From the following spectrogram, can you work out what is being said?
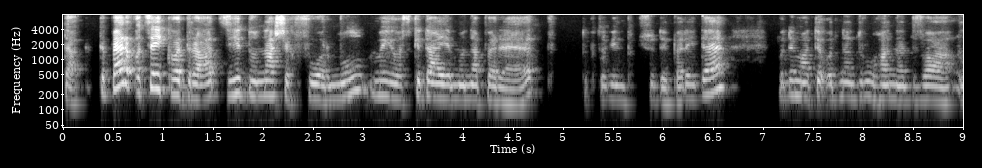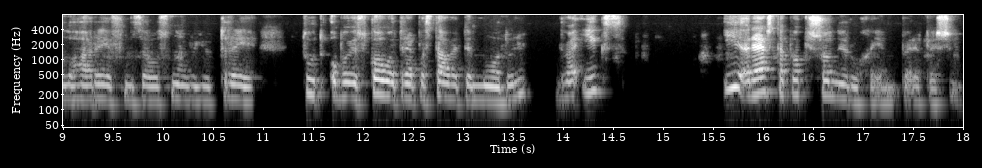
Так, тепер оцей квадрат, згідно наших формул, ми його скидаємо наперед, тобто він сюди перейде. Буде мати 1 друга на 2 логарифм за основою 3. Тут обов'язково треба поставити модуль 2х. І решта поки що не рухаємо, перепишемо.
